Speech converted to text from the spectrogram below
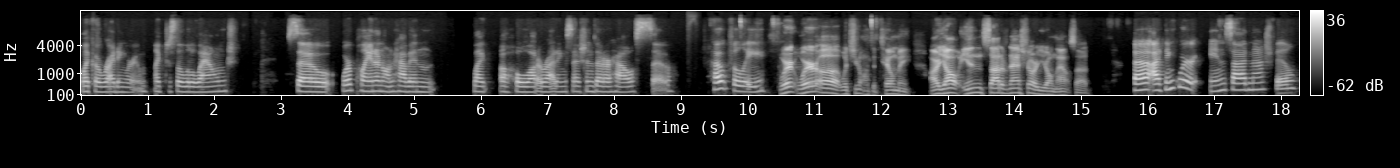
like a writing room, like just a little lounge. So we're planning on having like a whole lot of writing sessions at our house. So hopefully, where where uh which you don't have to tell me, are y'all inside of Nashville or are you on the outside? uh, I think we're inside Nashville.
